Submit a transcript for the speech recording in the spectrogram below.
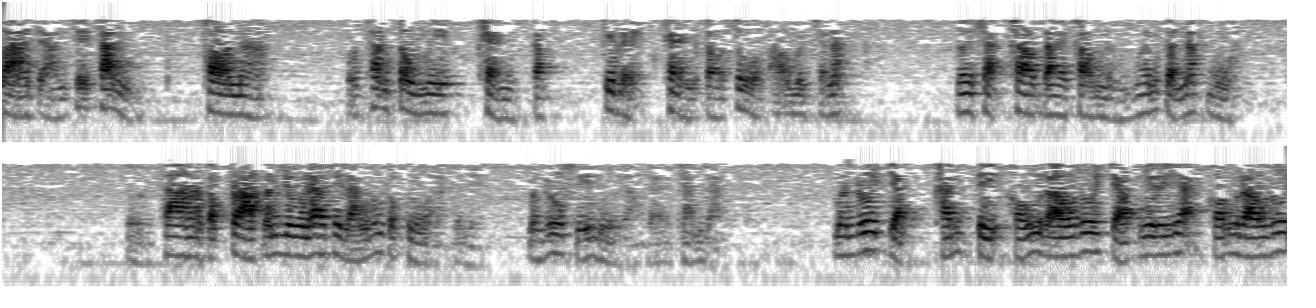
บาอาจารย์ที่ท่าน ภาวนาท่านต้องมีแข่งกับกิเลสแข่งต่อสู้เอามันชนะโดยสักคราวใดคราวหนึ่งเหมือนกับนักมวยถ้าหากปราบมันอยู่แล้วทีหลังมันก็กลัวทีนี้มันรู้ฝีมือเราได้ชันดังมันรู้จักขันติของเรารู้จักวิริยะของเรารู้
